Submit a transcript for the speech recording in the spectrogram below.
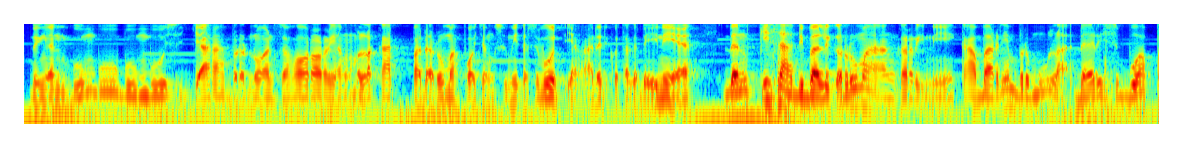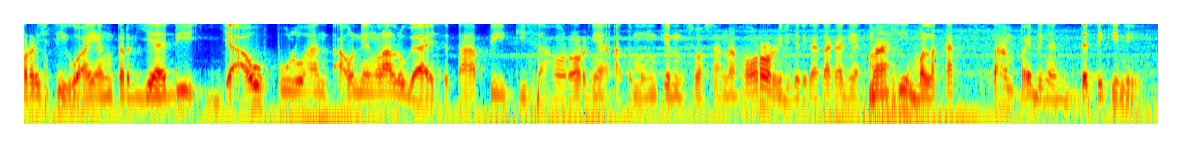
dengan bumbu-bumbu sejarah bernuansa horor yang melekat pada rumah pocong sumi tersebut yang ada di kota gede ini ya. Dan kisah di balik rumah angker ini kabarnya bermula dari sebuah peristiwa yang terjadi jauh puluhan tahun yang lalu guys. Tetapi kisah horornya atau mungkin suasana horor bisa dikatakan ya masih melekat sampai dengan detik ini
